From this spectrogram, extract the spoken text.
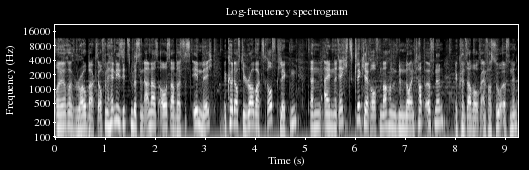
eure Robux. Auf dem Handy sieht es ein bisschen anders aus, aber es ist ähnlich. Ihr könnt auf die Robux raufklicken, dann einen Rechtsklick hier rauf machen und einen neuen Tab öffnen. Ihr könnt es aber auch einfach so öffnen.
